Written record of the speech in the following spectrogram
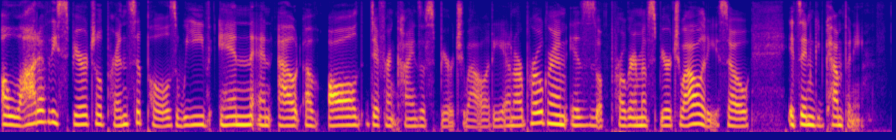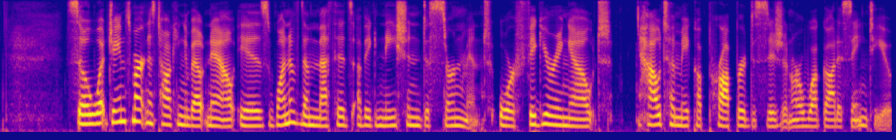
a lot of these spiritual principles weave in and out of all different kinds of spirituality. And our program is a program of spirituality, so it's in good company. So, what James Martin is talking about now is one of the methods of Ignatian discernment or figuring out how to make a proper decision or what God is saying to you.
